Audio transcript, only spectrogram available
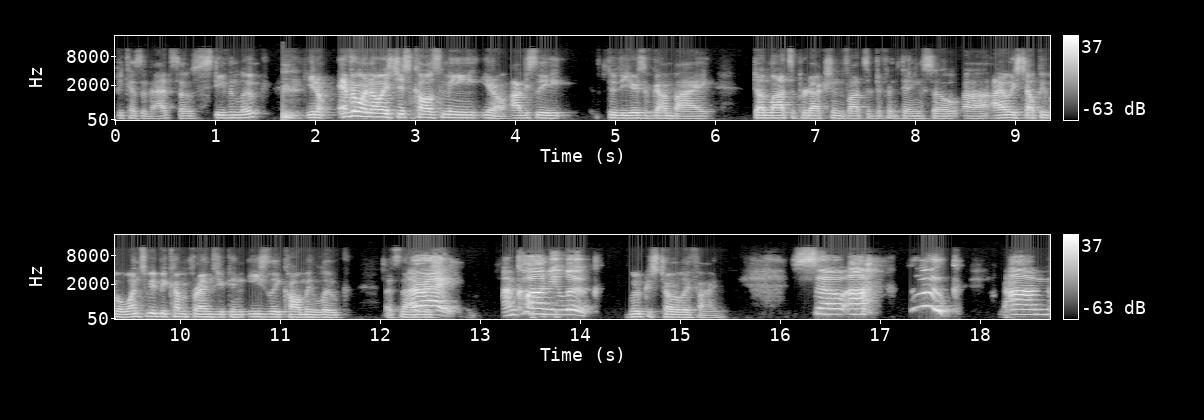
because of that. So Steven Luke, you know, everyone always just calls me, you know, obviously through the years have gone by, done lots of productions, lots of different things. So uh, I always tell people once we become friends, you can easily call me Luke. That's not all right. I'm calling you Luke. Luke is totally fine. So, uh, Luke, um,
